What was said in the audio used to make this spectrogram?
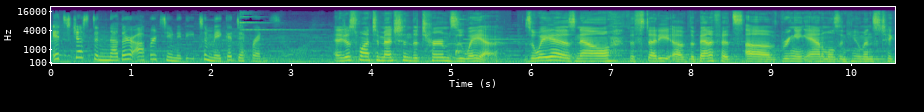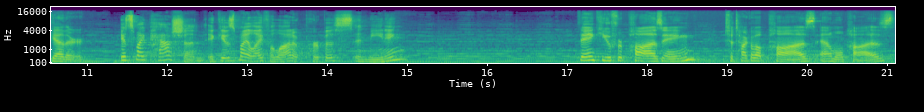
it's just another opportunity to make a difference. And I just want to mention the term Zooeyia. Zooeyia is now the study of the benefits of bringing animals and humans together. It's my passion. It gives my life a lot of purpose and meaning. Thank you for pausing to talk about PAWS, Animal PAWS,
